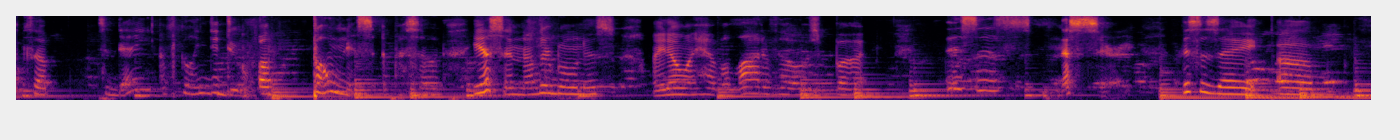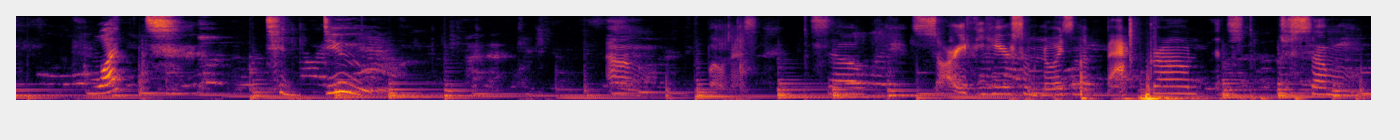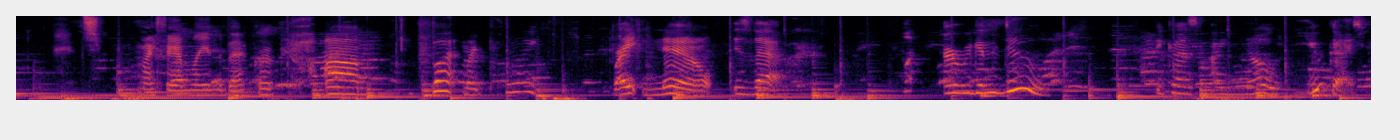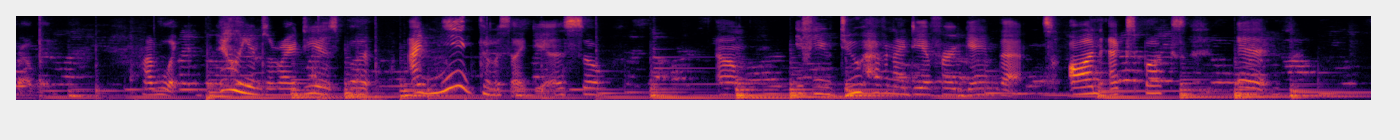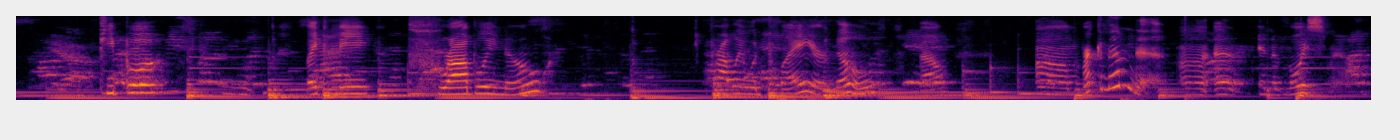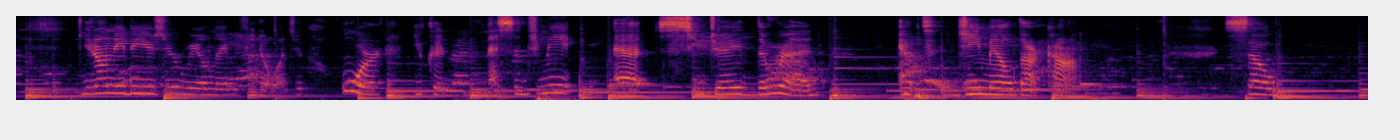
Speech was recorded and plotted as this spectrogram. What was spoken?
what's up? Today I'm going to do a bonus episode. Yes, another bonus. I know I have a lot of those, but this is necessary. This is a um what to do um bonus. So sorry if you hear some noise in the background. It's just some it's my family in the background. Um, but my point right now is that what are we gonna do? Because I know you guys probably have like millions of ideas, but I need those ideas. So, um, if you do have an idea for a game that's on Xbox and people like me probably know, probably would play or know about, um, recommend it uh, in a voicemail. You don't need to use your real name if you don't want to. Or you could message me at cjthered at gmail.com. So,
